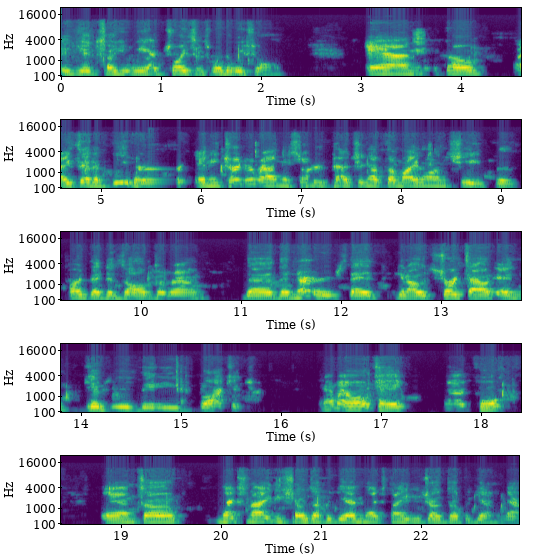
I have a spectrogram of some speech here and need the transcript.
you, so you, we have choices. Where do we fly? And so I said a beaver, and he turned around and started patching up the myelin sheath, the part that dissolves around the the nerves that you know shorts out and gives you the blockage. And I'm like, oh, okay, uh, cool. And so next night he shows up again. Next night he shows up again. Now,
